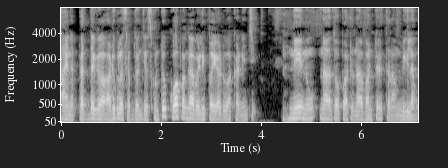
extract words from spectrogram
ఆయన పెద్దగా అడుగుల శబ్దం చేసుకుంటూ కోపంగా వెళ్ళిపోయాడు అక్కడి నుంచి. నేను నాతో పాటు నా ఒంటరితనం మిగిలాం.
